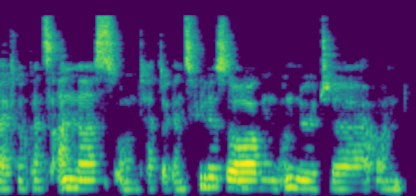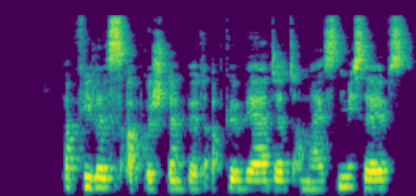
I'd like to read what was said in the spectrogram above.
war ich noch ganz anders und hatte ganz viele Sorgen und Nöte und habe vieles abgestempelt, abgewertet, am meisten mich selbst.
